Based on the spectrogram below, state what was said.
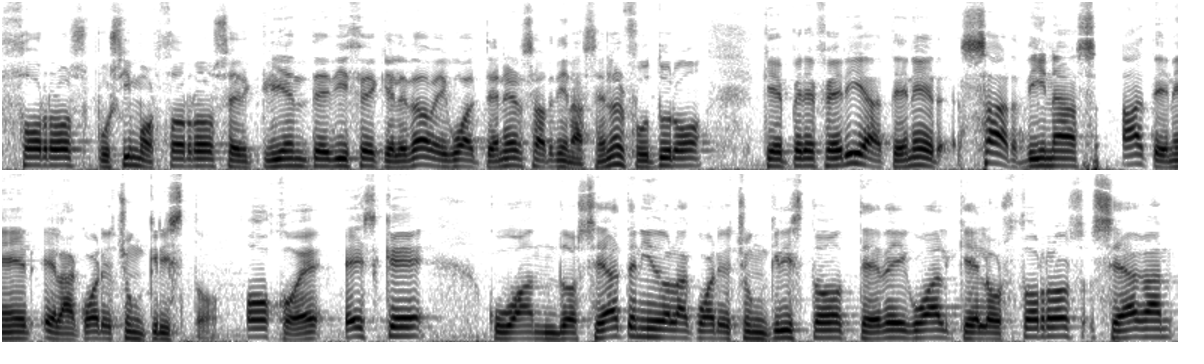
zorros, pusimos zorros, el cliente dice que le daba igual tener sardinas en el futuro, que prefería tener sardinas a tener el acuario hecho un Cristo. Ojo, eh, es que cuando se ha tenido el acuario hecho un Cristo, te da igual que los zorros se hagan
